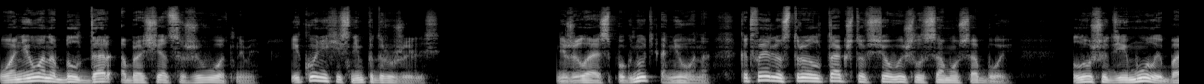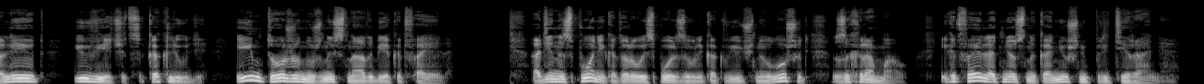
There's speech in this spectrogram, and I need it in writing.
У Аниона был дар обращаться с животными, и конюхи с ним подружились. Не желая спугнуть Аниона, Катфаэль устроил так, что все вышло само собой. Лошади и мулы болеют и увечатся, как люди, им тоже нужны снадобья Катфаэля. Один из пони, которого использовали как вьючную лошадь, захромал, и Катфаэль отнес на конюшню притирание.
